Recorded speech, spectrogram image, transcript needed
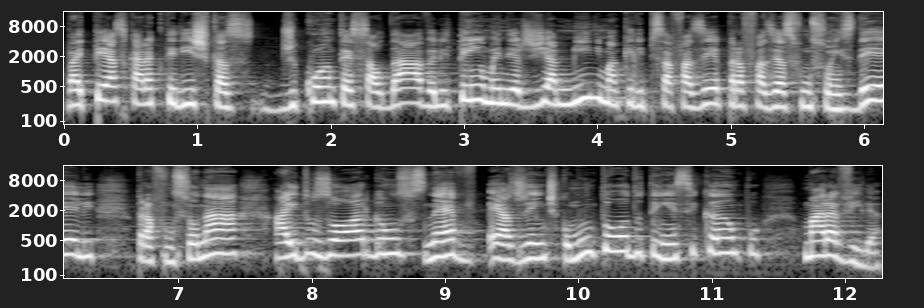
vai ter as características de quanto é saudável, ele tem uma energia mínima que ele precisa fazer para fazer as funções dele, para funcionar. Aí dos órgãos, né, é a gente como um todo, tem esse campo, maravilha.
